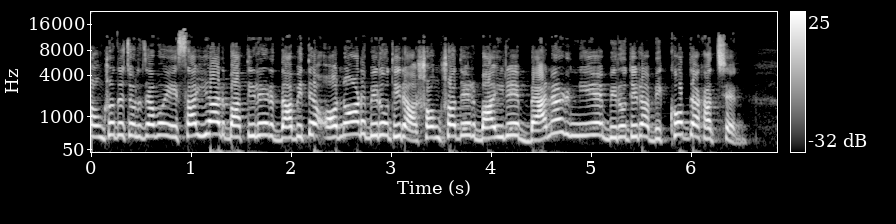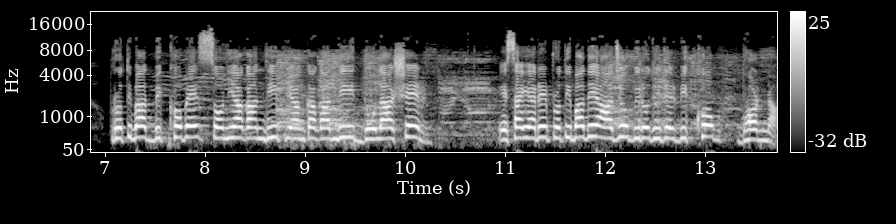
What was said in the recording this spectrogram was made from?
সংসদে চলে যাব। এসআইআর বাতিলের দাবিতে অনর বিরোধীরা সংসদের বাইরে ব্যানার নিয়ে বিরোধীরা বিক্ষোভ দেখাচ্ছেন। প্রতিবাদ বিক্ষোভে সোনিয়া গান্ধী প্রিয়াঙ্কা গান্ধী দোলা সেন। এসআইআর এর প্রতিবাদে আজও বিরোধীদের বিক্ষোভ ধর্ণা!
